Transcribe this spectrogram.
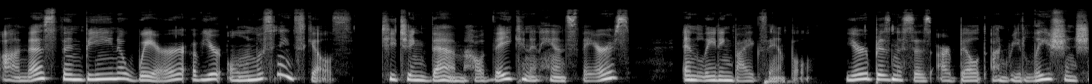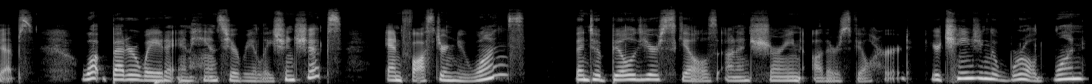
on this than being aware of your own listening skills, teaching them how they can enhance theirs, and leading by example? Your businesses are built on relationships. What better way to enhance your relationships and foster new ones than to build your skills on ensuring others feel heard? You're changing the world one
